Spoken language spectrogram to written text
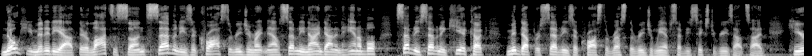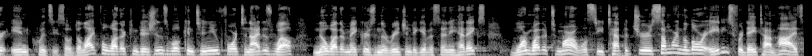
No humidity out there, lots of sun. 70s across the region right now. 79 down in Hannibal, 77 in Keokuk, mid to upper 70s across the rest of the region. We have 76 degrees outside here in Quincy. So delightful weather conditions will continue for tonight as well. No weather makers in the region to give us any headaches. Warm weather tomorrow. We'll see temperatures somewhere in the lower 80s for daytime highs.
